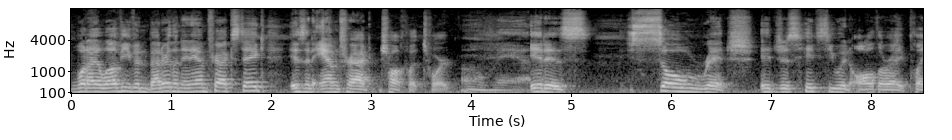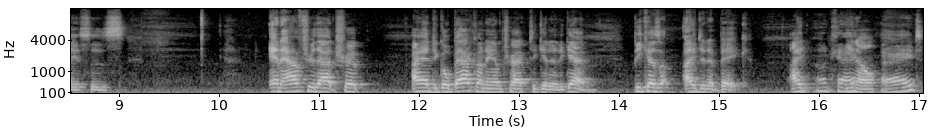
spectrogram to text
What I love even better than an Amtrak steak is an Amtrak chocolate torte. Oh man. It is so rich. It just hits you in all the right places. And after that trip, I had to go back on Amtrak to get it again because I didn't bake. I okay. you know, All right.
